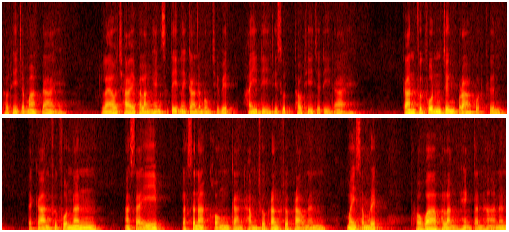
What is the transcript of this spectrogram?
เท่าที่จะมากได้ แล้วใช้พลังแห่งสติในการดำรงชีวิตให้ดีที่สุดเท่าที่จะดีได้ การฝึกฝนจึงปรากฏขึ้น แต่การฝึกฝนนั้นอาศัยลักษณะของการทำชั่วครั้งชั่วคราวนั้น ไม่สำเร็จ เพราะว่าพลังแห่งตัณหานั้น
